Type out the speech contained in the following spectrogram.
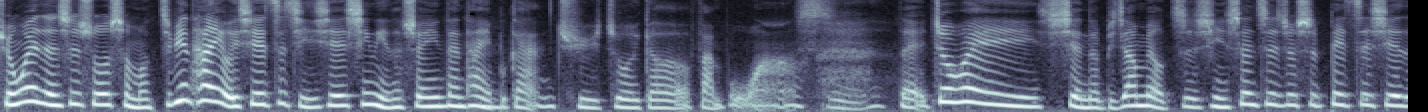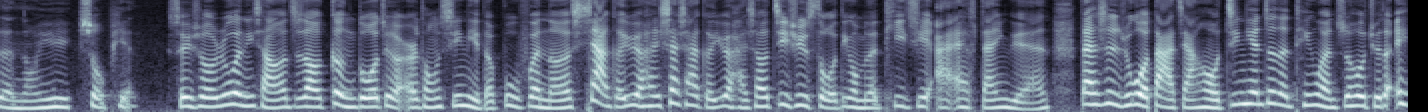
权威人士说什么，即便他有一些自己一些心里的声音，但他也不敢去做一个反驳啊。是，对，就会显得比较没有自信，甚至就是被这些人容易受骗。所以说，如果你想要知道更多这个儿童心理的部分呢，下个月还下下个月还是要继续锁定我们的 TGIF 单元。但是如果大家哈今天真的听完之后觉得哎，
